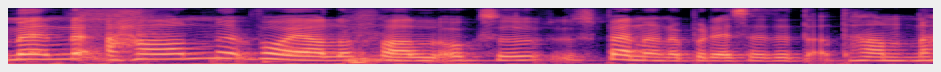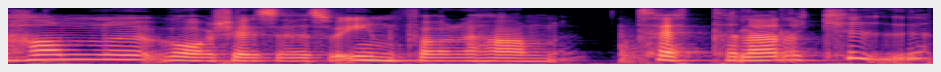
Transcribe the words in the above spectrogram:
Men han var i alla fall också spännande på det sättet att han, när han var kejsare så införde han tetrarki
